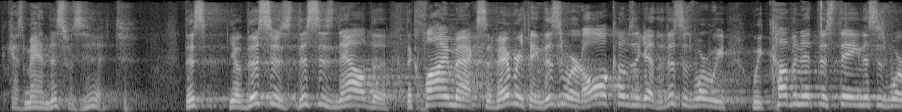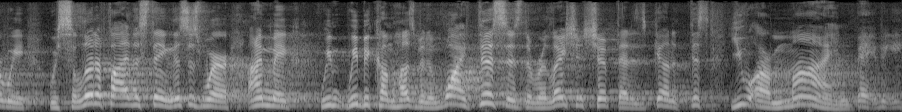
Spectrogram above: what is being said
Because, man, this was it. This, you know, this is, this is now the, the climax of everything. This is where it all comes together. This is where we, we covenant this thing. This is where we, we solidify this thing. This is where I make, we, we become husband and wife. This is the relationship that is gonna, this, you are mine, baby.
